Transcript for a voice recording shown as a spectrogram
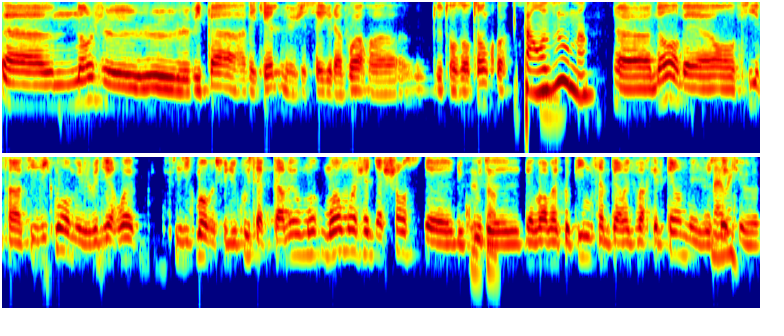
Euh, non, je, je vis pas avec elle, mais j'essaye de la voir euh, de temps en temps, quoi. Pas en Zoom? Euh, non, ben, en, enfin, physiquement, mais je veux dire, ouais, physiquement, parce que du coup, ça me permet, au moins- moi, moi, j'ai de la chance, euh, du coup, d'avoir ma copine, ça me permet de voir quelqu'un, mais je Bah sais oui. qu'il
